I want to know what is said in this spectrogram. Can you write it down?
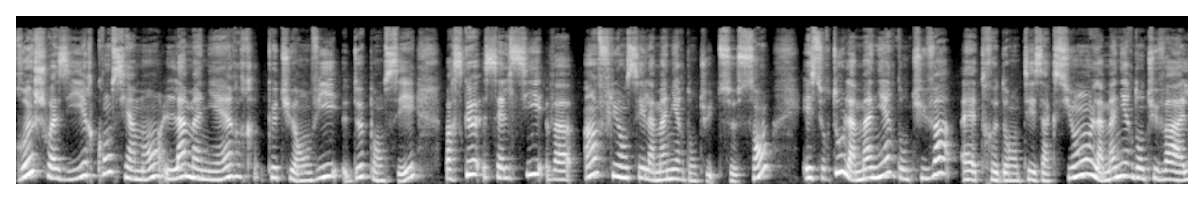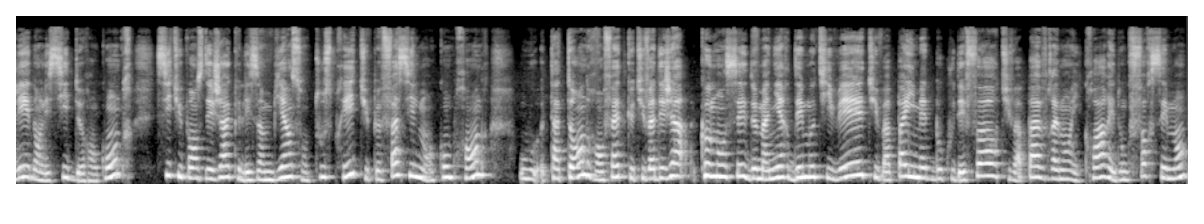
rechoisir consciemment la manière que tu as envie de penser parce que celle-ci va influencer la manière dont tu te sens et surtout la manière dont tu vas être dans tes actions, la manière dont tu vas aller dans les sites de rencontres. Si tu penses déjà que les hommes bien sont tous pris, tu peux facilement comprendre ou t'attendre en fait que tu vas déjà commencer de manière démotivée, tu vas pas y mettre beaucoup d'efforts, tu vas pas vraiment y croire et donc forcément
